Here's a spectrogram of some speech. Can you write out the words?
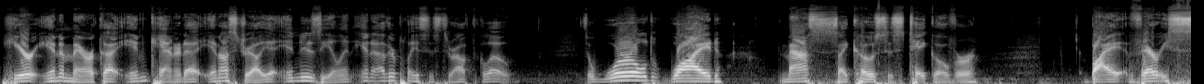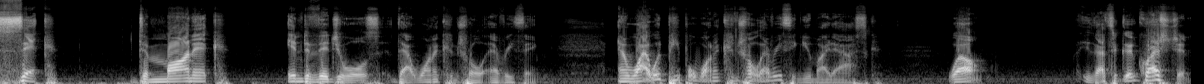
here in America, in Canada, in Australia, in New Zealand, in other places throughout the globe. It's a worldwide mass psychosis takeover by very sick, demonic individuals that want to control everything. And why would people want to control everything, you might ask? Well, that's a good question.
